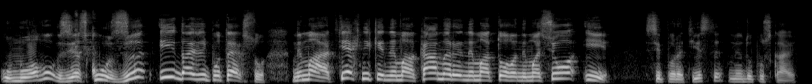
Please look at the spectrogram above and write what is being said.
умову в зв'язку з і далі по тексту. Нема техніки, нема камери, нема того, нема сього, і сепаратісти не допускають.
